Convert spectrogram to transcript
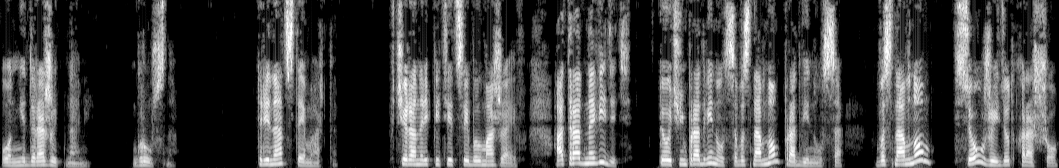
Он не дорожит нами. Грустно. 13 марта. Вчера на репетиции был Можаев. Отрадно видеть. Ты очень продвинулся, в основном продвинулся. В основном все уже идет хорошо.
